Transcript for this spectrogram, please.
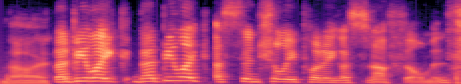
no, that'd be like that'd be like essentially putting a snuff film in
